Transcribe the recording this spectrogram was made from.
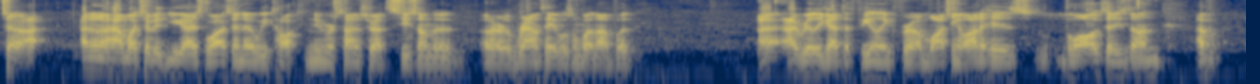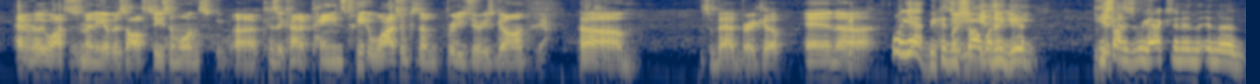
so I, I don't know how much of it you guys watch. I know we talked numerous times throughout the season on the on our roundtables and whatnot, but I, I really got the feeling from watching a lot of his vlogs that he's done. I've, I haven't really watched as many of his off-season ones because it kind of pains me to watch him because I'm pretty sure he's gone. Yeah. Um, it's a bad breakup, and uh, Well, yeah, because you saw get what the- he did. You, You, get saw this- his reaction in in the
